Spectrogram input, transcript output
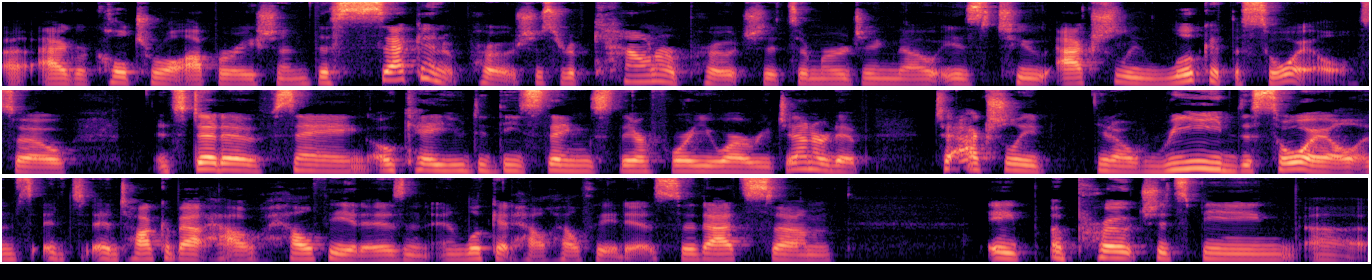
uh, agricultural operation. The second approach, the sort of counter approach that's emerging, though, is to actually look at the soil. So instead of saying, okay, you did these things, therefore you are regenerative, to actually you know read the soil and, and, and talk about how healthy it is and, and, look at how healthy it is. So that's um, a approach that's being uh,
